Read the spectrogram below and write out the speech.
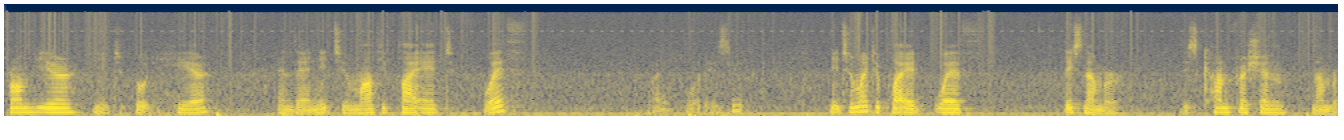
from here you need to put here and then need to multiply it with right what is it? Need to multiply it with this number this conversion number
